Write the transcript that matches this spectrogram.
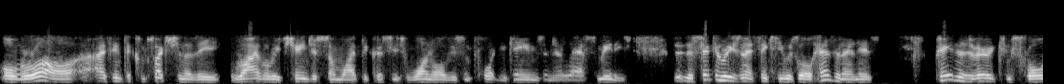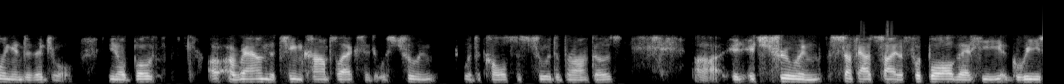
overall, I think the complexion of the rivalry changes somewhat because he's won all these important games in their last meetings. The, the second reason I think he was a little hesitant is Peyton is a very controlling individual. You know, both uh, around the team complex. It was true with the Colts. It's true with the Broncos. Uh, it, it's true in stuff outside of football that he agrees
